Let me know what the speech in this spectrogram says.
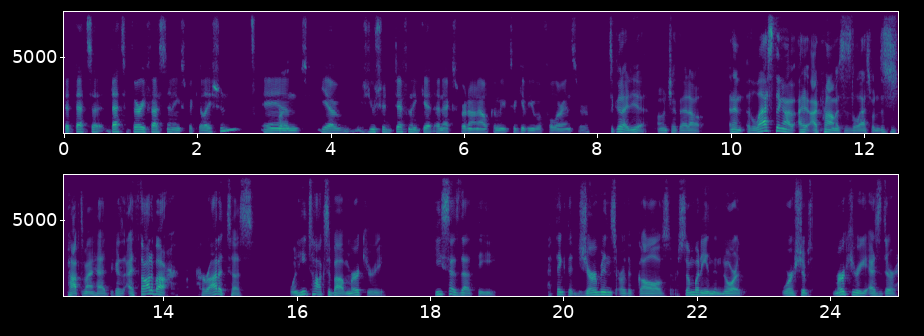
that that's a that's very fascinating speculation, and right. yeah, you should definitely get an expert on alchemy to give you a fuller answer. It's a good idea. I want to check that out. And then the last thing I, I, I promise is the last one. This just popped in my head because I thought about Herodotus, when he talks about Mercury, he says that the, I think the Germans or the Gauls or somebody in the north worships Mercury as their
